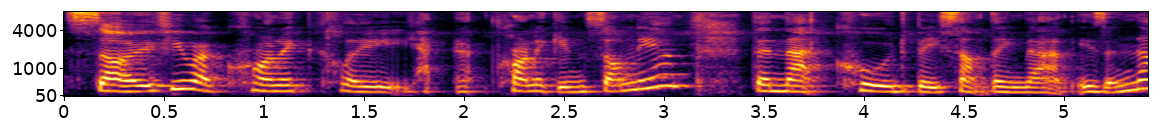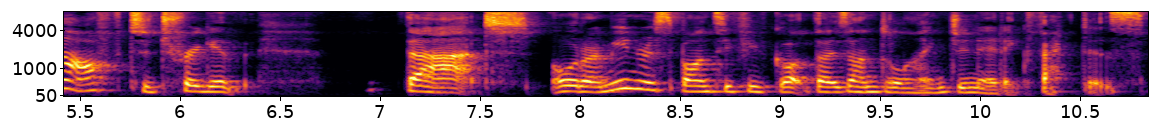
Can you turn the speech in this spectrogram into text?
So, if you are chronically chronic insomnia, then that could be something that is enough to trigger that autoimmune response if you've got those underlying genetic factors.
